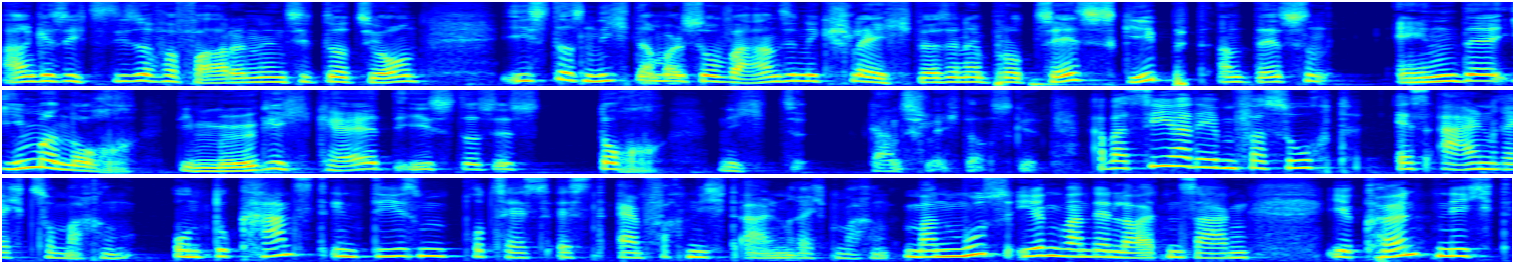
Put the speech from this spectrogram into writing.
angesichts dieser verfahrenen Situation, ist das nicht einmal so wahnsinnig schlecht, weil es einen Prozess gibt, an dessen Ende immer noch die Möglichkeit ist, dass es doch nicht ganz schlecht ausgeht. Aber sie hat eben versucht, es allen recht zu machen. Und du kannst in diesem Prozess es einfach nicht allen recht machen. Man muss irgendwann den Leuten sagen, ihr könnt nicht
